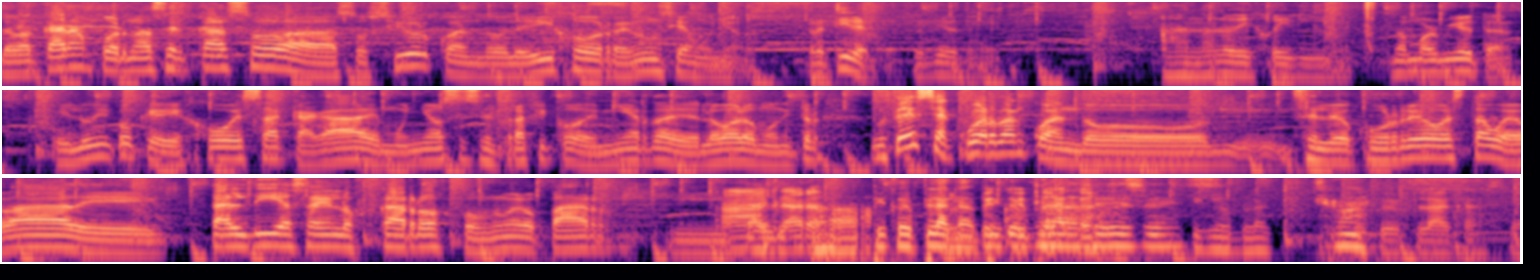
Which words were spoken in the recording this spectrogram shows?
Lo vacaron por no hacer caso a Saussure cuando le dijo renuncia a Muñoz. Retírate, retírate Muñoz. Ah, no lo dijo hoy día. No More Mutants. El único que dejó esa cagada de Muñoz es el tráfico de mierda de Lóbalo Monitor. ¿Ustedes se acuerdan cuando se le ocurrió esta huevada de tal día salen los carros con número par? Y Ah, tal- claro. Pico y placa, Pico y placa. Sí, sí. Pico de placa. Pico y placa, sí.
